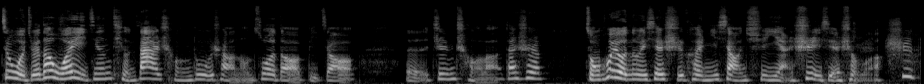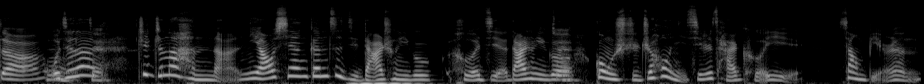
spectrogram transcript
就我觉得我已经挺大程度上能做到比较，呃，真诚了。但是总会有那么一些时刻，你想去掩饰一些什么。是的，我觉得这真的很难。你要先跟自己达成一个和解，达成一个共识之后，你其实才可以向别人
